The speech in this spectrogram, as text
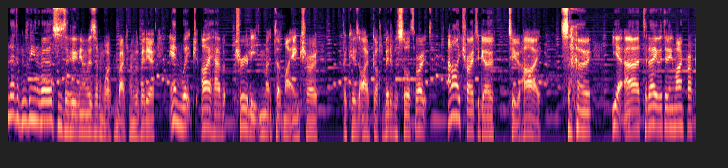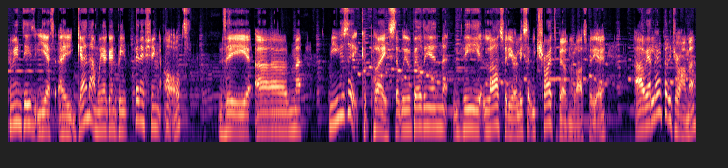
Hello the Whovian Universe, this is the Whovian Wizard and welcome back to another video in which I have truly mucked up my intro because I've got a bit of a sore throat and I tried to go too high. So yeah, uh, today we're doing Minecraft Communities yet again and we are going to be finishing off the um, music place that we were building in the last video, or at least that we tried to build in the last video. Uh, we had a little bit of drama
